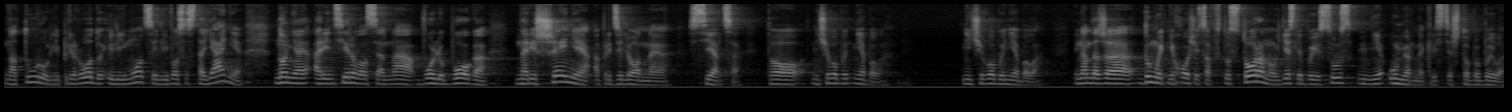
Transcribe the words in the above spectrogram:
натуру или природу, или эмоции, или его состояние, но не ориентировался на волю Бога, на решение определенное сердца, то ничего бы не было. Ничего бы не было. И нам даже думать не хочется в ту сторону, если бы Иисус не умер на кресте, что бы было.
